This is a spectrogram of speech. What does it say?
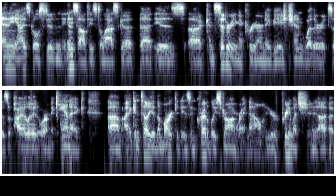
any high school student in Southeast Alaska that is uh, considering a career in aviation, whether it's as a pilot or a mechanic, um, I can tell you the market is incredibly strong right now. You're pretty much uh,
